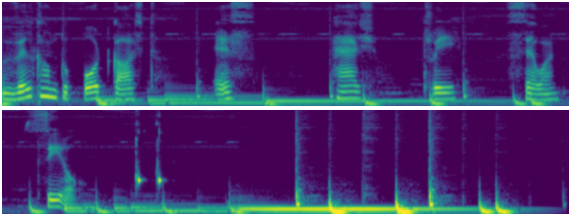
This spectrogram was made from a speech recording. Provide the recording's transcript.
Welcome to podcast S hash 370.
